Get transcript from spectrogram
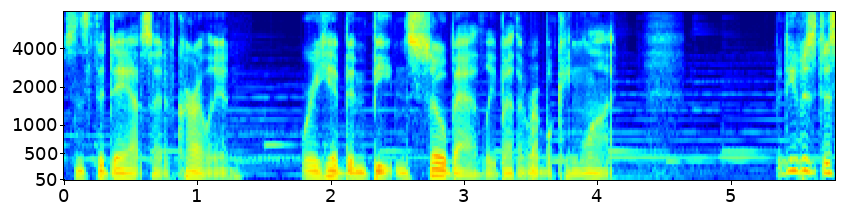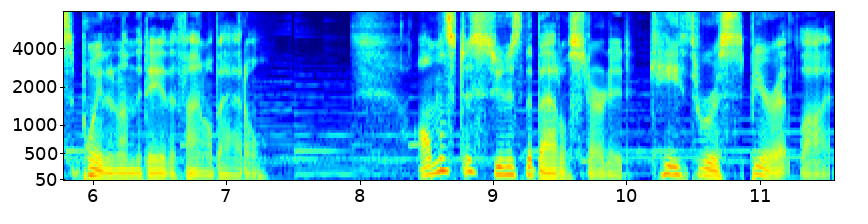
since the day outside of Caerleon where he had been beaten so badly by the rebel King Lot. But he was disappointed on the day of the final battle. Almost as soon as the battle started, Kay threw a spear at Lot,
